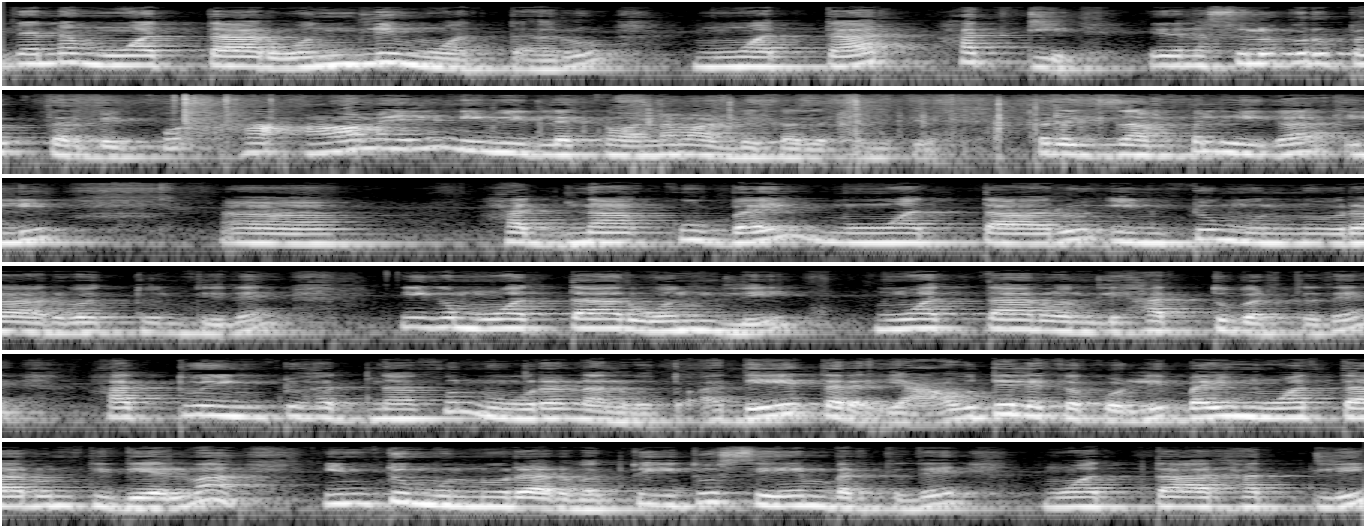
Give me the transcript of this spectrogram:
ಇದನ್ನು ಮೂವತ್ತಾರು ಒಂದ್ಲಿ ಮೂವತ್ತಾರು ಮೂವತ್ತಾರು ಹತ್ಲಿ. ಇದನ್ನು ಸುಲಭ ರೂಪಕ್ಕೆ ತರಬೇಕು. ಆಮೇಲೆ ನೀವು ಈ ಲೆಕ್ಕವನ್ನು ಮಾಡಬೇಕಾಗತ್ತೆ ನಿಮಗೆ ಫಾರ್ ಎಕ್ಸಾಂಪಲ್ ಈಗ ಇಲ್ಲಿ ಹದಿನಾಲ್ಕು ಬೈ ಮೂವತ್ತಾರು ಇಂಟು ಮುನ್ನೂರ ಅರವತ್ತು ಅಂತಿದೆ. ಈಗ ಮೂವತ್ತಾರು ಒಂದ್ಲಿ ಮೂವತ್ತಾರು ಒಂದ್ಲಿ ಹತ್ತು ಬರ್ತದೆ. ಹತ್ತು ಇಂಟು ಹದಿನಾಲ್ಕು ನೂರ ನಲವತ್ತು. ಅದೇ ಥರ ಯಾವುದೇ ಲೆಕ್ಕ ಕೊಡಲಿ. ಬೈ ಮೂವತ್ತಾರು ಅಂತಿದೆಯಲ್ವಾ ಇಂಟು ಮುನ್ನೂರ ಅರವತ್ತು. ಇದು ಸೇಮ್ ಬರ್ತದೆ. ಮೂವತ್ತಾರು ಹತ್ತಲಿ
